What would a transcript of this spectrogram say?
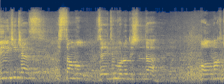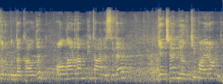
Bir iki kez İstanbul Zeytinburnu dışında olmak durumunda kaldık. Onlardan bir tanesi de geçen yılki bayramdı.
